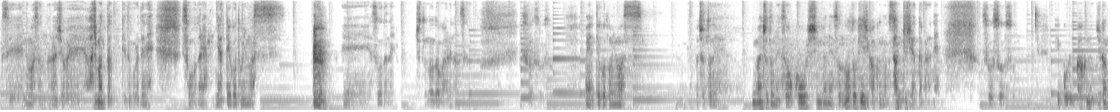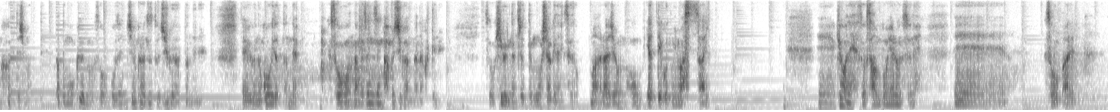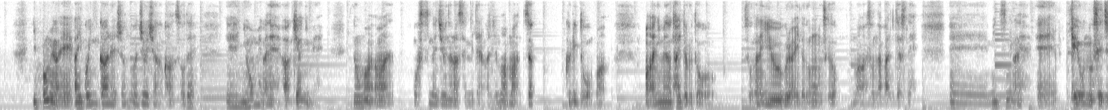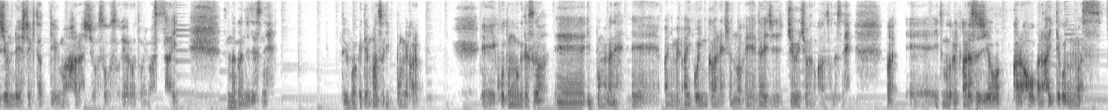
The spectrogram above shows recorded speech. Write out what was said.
川さんのラジオへ始まったっていうところでね、そうだね、やっていこうと思います。えー、そうだね、ちょっと喉があれなんですけど、そうそうそう。まあ、やっていこうと思います。ちょっとね、今ちょっとね、そう、更新がね、そう、ノート記事書くの3記事やったからね、そうそうそう。結構書くのに時間かかってしまって。あと木曜日もそう、午前中からずっと授業だったんでね、大学の講義だったんで、そう、なんか全然書く時間がなくてね、そう、昼になっちゃって申し訳ないんですけど、まあ、ラジオの方やっていこうと思います。はい。えー、今日はね、そう、3本やるんですよね。えー、そう、あれ。1本目が、えー、アイコインカーネーションの11話の感想で、えー、2本目がね、秋アニメの、まあ、まあ、おすすめ17選みたいな感じで、まあまあ、ざっくりと、まあ、まあ、アニメのタイトルと、そうだね、言うぐらいだと思うんですけど、まあ、そんな感じですね。3つ目がね、えー、軽音の聖地巡礼してきたっていう、まあ、話をそうそうやろうと思います。はい。そんな感じですね。というわけで、まず1本目から、えー、行こうと思うわけですが、えー、1本目がね、えー、アニメ、アイコインカーネーションの、えー、第11話の感想ですね。まあ、えー、いつも通りあらすじをから方から入っていこうと思います。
